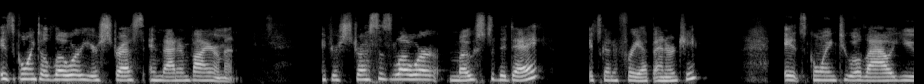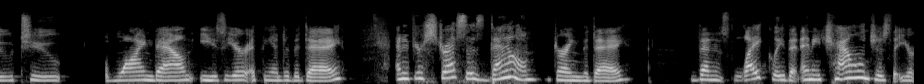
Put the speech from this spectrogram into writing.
is going to lower your stress in that environment. If your stress is lower most of the day, it's going to free up energy. It's going to allow you to wind down easier at the end of the day. And if your stress is down during the day, then it's likely that any challenges that you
